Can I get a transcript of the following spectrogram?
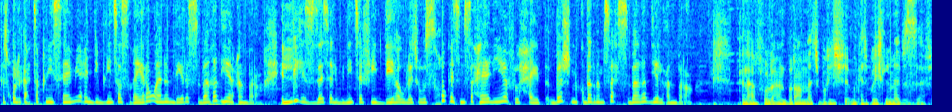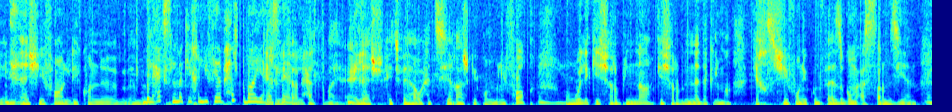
كتقول لك اعتقني سامي عندي بنيتة صغيرة وأنا مديرة الصباغه ديال عنبرة. اللي هزاتها البنيتة في يديها ولا توسخو كتمسحها ليا في الحيط باش نقدر نمسح الصباغة ديال العنبرة. كنعرفوا العنبرة ما تبغيش ما كتبغيش الماء بزاف. يعني ان شيفون اللي يكون بالعكس الماء كيخلي فيها بحال الطبايع كيخلي فيها بحال الطبايع علاش؟ حيت فيها واحد السيغاج كيكون من الفوق أيه. هو اللي كيشرب لنا كيشرب لنا داك الماء. كيخص الشيفون يكون فازق ومعصر مزيان. أيه.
